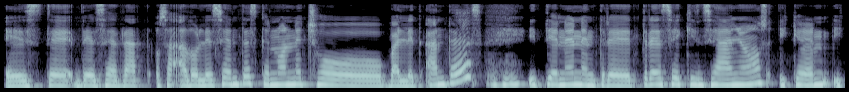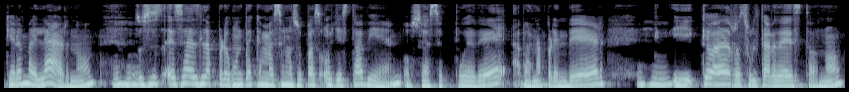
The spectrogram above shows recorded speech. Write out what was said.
este, de esa edad, o sea, adolescentes que no han hecho ballet antes y tienen entre 13 y 15 años y quieren, y quieren bailar, ¿no? Entonces, esa es la pregunta que me hacen los papás, oye, está bien, o sea, se puede, van a aprender y qué va a resultar de esto, ¿no?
